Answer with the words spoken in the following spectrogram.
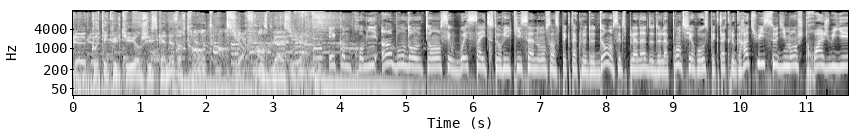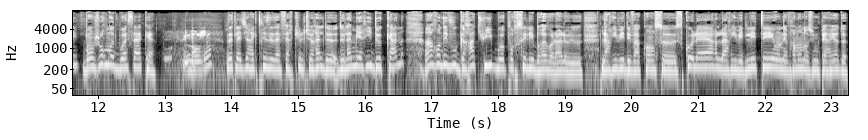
Bleu côté culture jusqu'à 9h30 sur France Bleu Azur. Et comme promis, un bond dans le temps, c'est West Side Story qui s'annonce un spectacle de danse esplanade de la Pontiero, spectacle gratuit ce dimanche 3 juillet. Bonjour Maud Boissac. Bonjour. Vous êtes la directrice des affaires culturelles de, de la mairie de Cannes. Un rendez-vous gratuit pour célébrer voilà le- l'arrivée des vacances euh, scolaires, l'arrivée de l'été. On est vraiment dans une période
